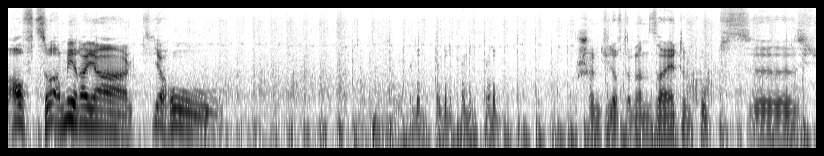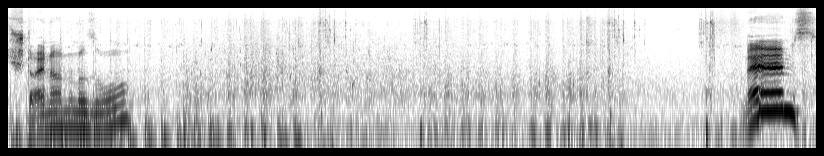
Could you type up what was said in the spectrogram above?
auf zur Amira-Jagd. Juhu. Wahrscheinlich wieder auf der anderen Seite und guckt äh, sich die Steine an oder so. Mems!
